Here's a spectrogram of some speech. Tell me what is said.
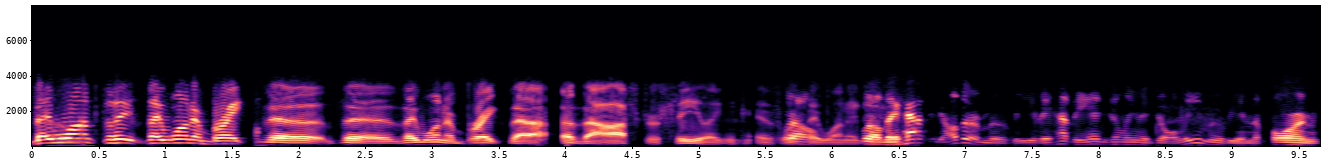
They um, want they they want to break the the they want to break the the Oscar ceiling is what well, they want to do. Well, they have the other movie. They have the Angelina Jolie movie in the foreign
